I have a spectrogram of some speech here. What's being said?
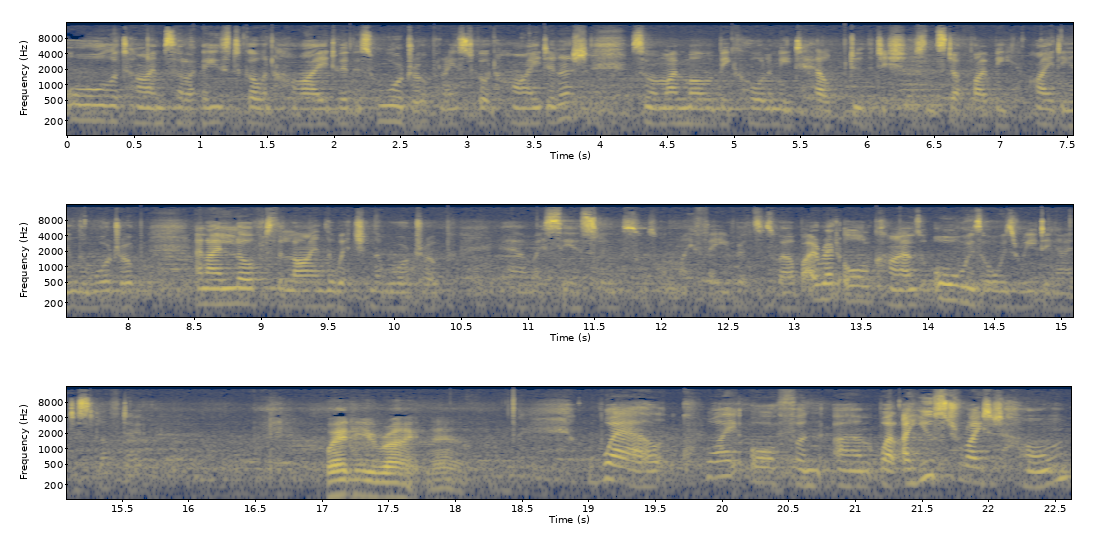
all the time. So like I used to go and hide. We had this wardrobe, and I used to go and hide in it. So when my mum would be calling me to help do the dishes and stuff, I'd be hiding in the wardrobe. And I loved The Lion, the Witch, and the Wardrobe. Um, by C.S. Lewis was one of my favourites as well. But I read all kinds. I was always always reading. I just loved it. Where do you write now? Well, quite often, um, well, I used to write at home,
